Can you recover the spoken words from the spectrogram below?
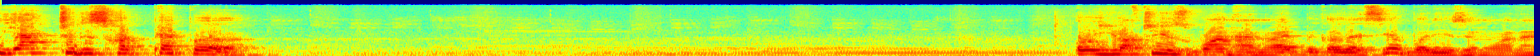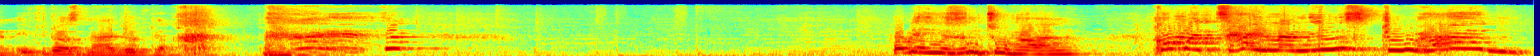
react to this hot pepper Oh, you have to use one hand, right? Because I see everybody using one hand. If it was magic, but they're using two hand. Come on, Thailand, use two hand.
